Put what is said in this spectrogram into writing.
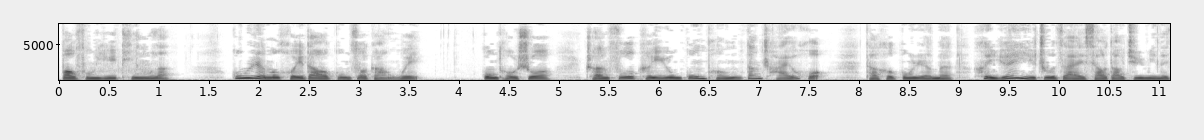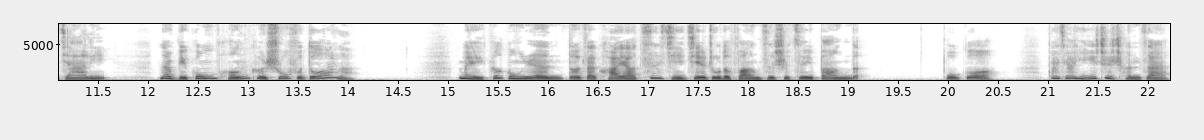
暴风雨停了，工人们回到工作岗位。工头说：“船夫可以用工棚当柴火。他和工人们很愿意住在小岛居民的家里，那比工棚可舒服多了。”每个工人都在夸耀自己借住的房子是最棒的。不过，大家一致称赞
